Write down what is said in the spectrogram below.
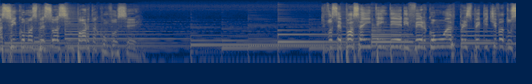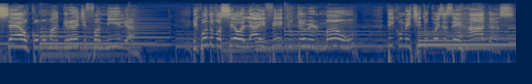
Assim como as pessoas se importam com você você possa entender e ver como uma perspectiva do céu, como uma grande família. E quando você olhar e ver que o teu irmão tem cometido coisas erradas,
